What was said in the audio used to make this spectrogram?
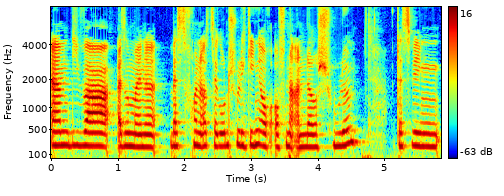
Ähm, die war, also meine beste Freundin aus der Grundschule ging auch auf eine andere Schule. Deswegen,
